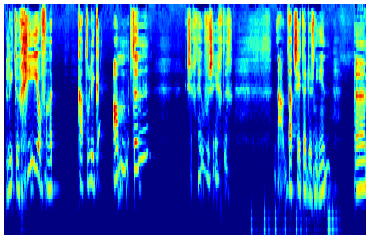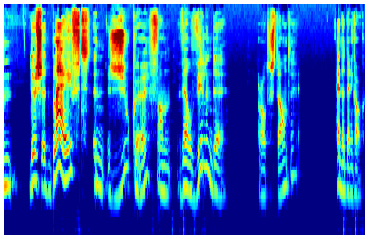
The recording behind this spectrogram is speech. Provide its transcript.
liturgie of van de katholieke ambten. Ik zeg het heel voorzichtig. Nou, dat zit er dus niet in. Um, dus het blijft een zoeken van welwillende protestanten, en dat ben ik ook,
